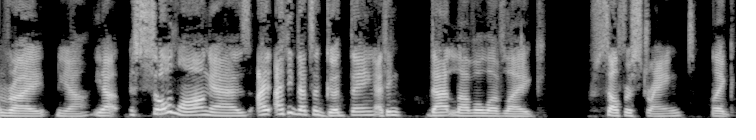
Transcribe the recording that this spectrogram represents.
Right. Yeah. Yeah. So long as I, I think that's a good thing. I think that level of like self restraint, like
